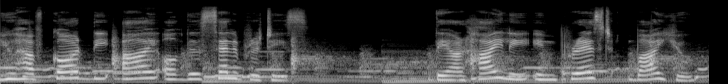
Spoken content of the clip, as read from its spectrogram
You have caught the eye of the celebrities. They are highly impressed by you.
